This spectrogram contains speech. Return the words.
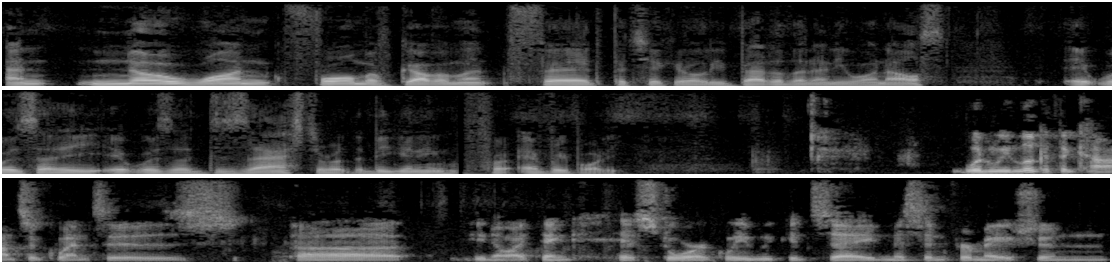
And no one form of government fared particularly better than anyone else. It was a, it was a disaster at the beginning for everybody. When we look at the consequences, uh, you know, I think historically we could say misinformation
